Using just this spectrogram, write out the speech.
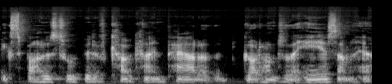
exposed to a bit of cocaine powder that got onto the hair somehow,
